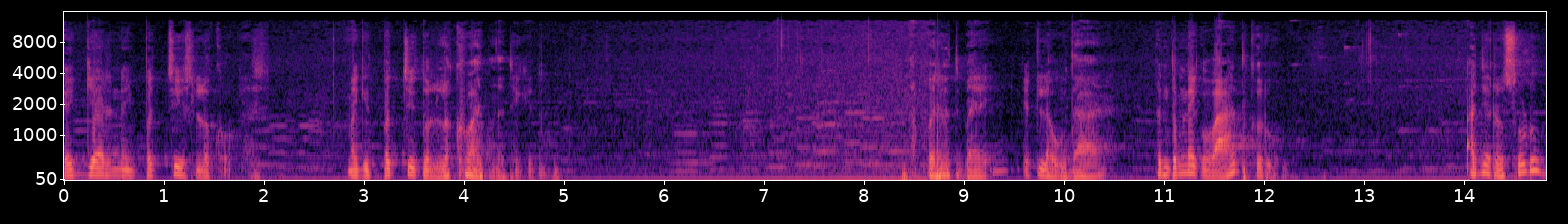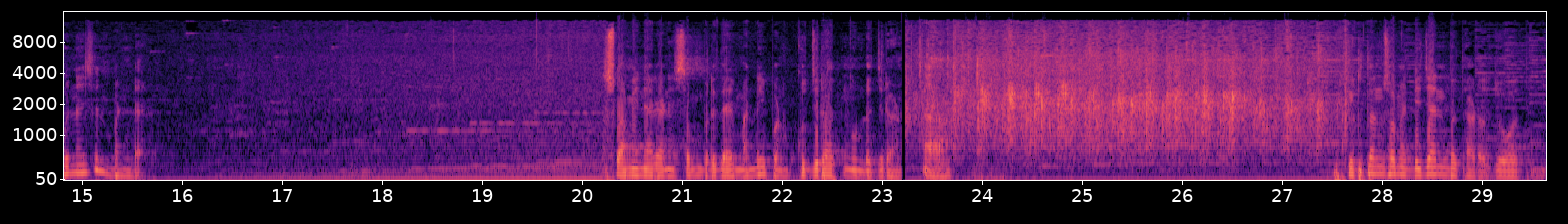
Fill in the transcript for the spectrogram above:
અગિયાર નહીં, પચીસ લખો. મેં કીધું, પચીસ તો લખવા જ નથી, કીધું. ભરતભાઈ, એટલા ઉદાર. અને તમને એક વાત કરું. આજે રસોડું બને છે ને ભંડાર. સ્વામિનારાયણ સંપ્રદાયમાં નહીં, પણ ગુજરાતનું નજરાણ. હા. કીર્તન સ્વામી ડિઝાઇન બતાડો જોવો તમે.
